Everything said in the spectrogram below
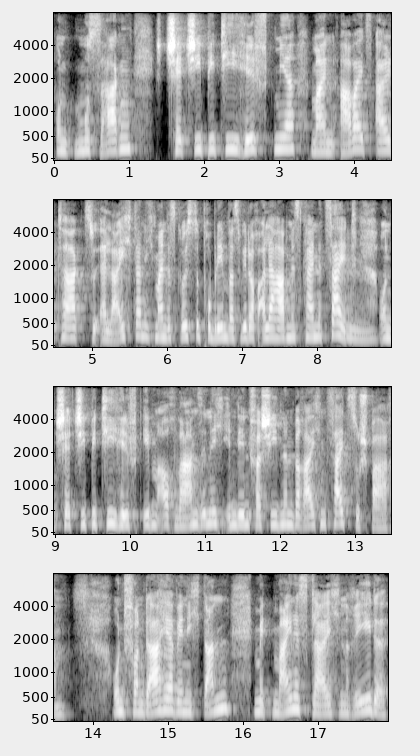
und muss sagen, ChatGPT hilft mir, meinen Arbeitsalltag zu erleichtern. Ich meine, das größte Problem, was wir doch alle haben, ist keine Zeit. Mhm. Und ChatGPT hilft eben auch wahnsinnig, in den verschiedenen Bereichen Zeit zu sparen. Und von daher, wenn ich dann mit meinesgleichen rede,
